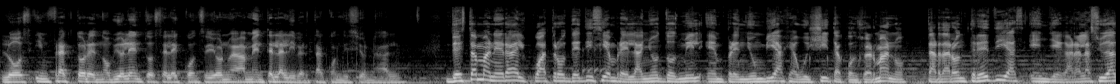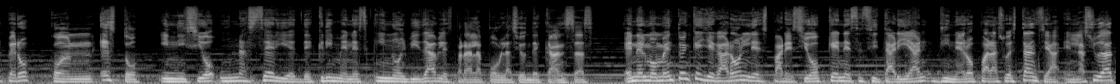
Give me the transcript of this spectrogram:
los infractores no violentos, se le concedió nuevamente la libertad condicional. De esta manera, el 4 de diciembre del año 2000 emprendió un viaje a Wichita con su hermano. Tardaron tres días en llegar a la ciudad, pero con esto inició una serie de crímenes inolvidables para la población de Kansas. En el momento en que llegaron les pareció que necesitarían dinero para su estancia en la ciudad,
